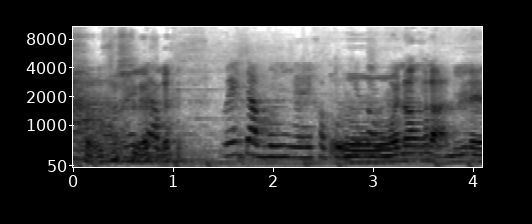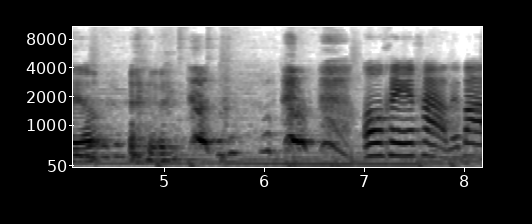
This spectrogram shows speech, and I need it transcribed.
ะไม่จับไม่จับมือไงขอบคุณโอ้พี่โตงยนั่งขนาดนี้แล้ว โอเคค่ะ บ๊ายบา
